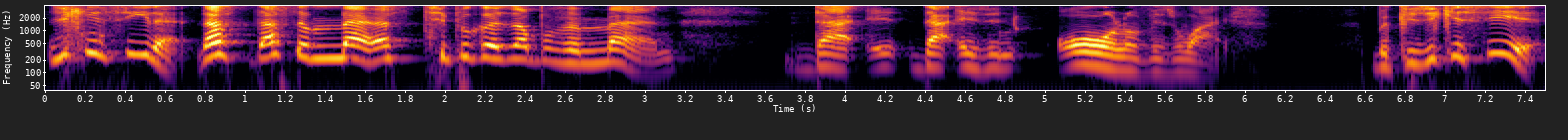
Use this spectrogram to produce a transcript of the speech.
You can see that. That's that's a man. That's a typical example of a man that that is in all of his wife, because you can see it.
